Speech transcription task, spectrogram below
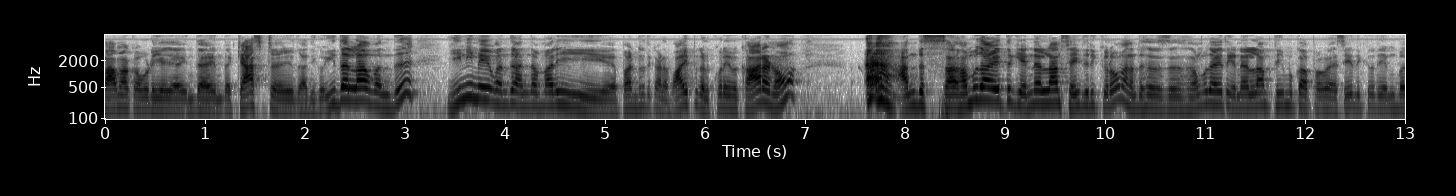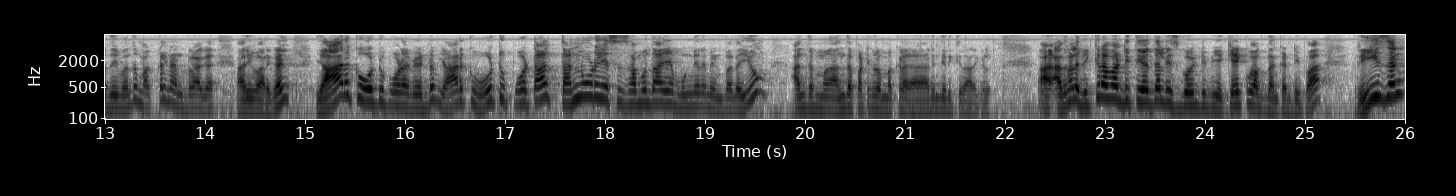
பாமகவுடைய இந்த இந்த கேஸ்ட் இது அதிகம். இதெல்லாம் வந்து இனிமே வந்து அந்த மாதிரி பண்ணுறதுக்கான வாய்ப்புகள் குறைவு காரணம் அந்த சமுதாயத்துக்கு என்னெல்லாம் செய்திருக்கிறோம் அந்த சமுதாயத்துக்கு என்னெல்லாம் திமுக செய்திருக்கிறது என்பதை வந்து மக்கள் நன்றாக அறிவார்கள். யாருக்கு ஓட்டு போட வேண்டும் யாருக்கு ஓட்டு போட்டால் தன்னுடைய சமுதாயம் முன்னேறும் என்பதையும் அந்த ம- அந்த பர்டிகுலர் மக்கள் அறிந்திருக்கிறார்கள். அதனால் விக்ரவாண்டி தேர்தல் is going to be cake walk தான் கண்டிப்பாக ரீசன்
